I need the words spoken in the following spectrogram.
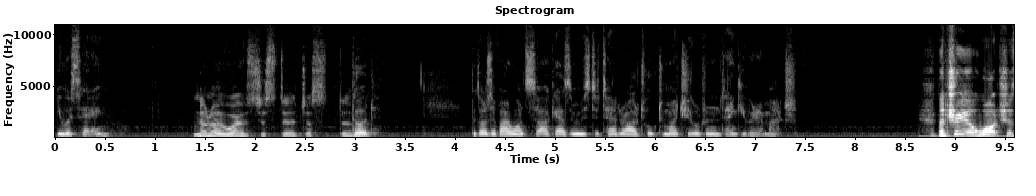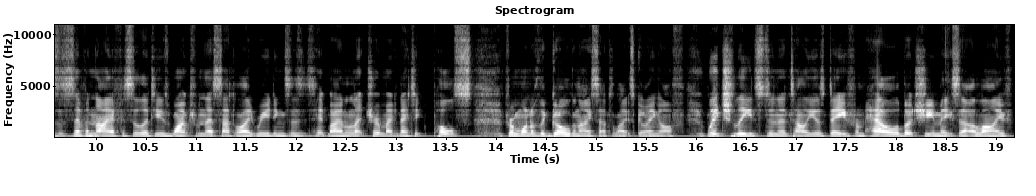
You were saying? No, no, I was just, uh, just. Um, Good. Because if I want sarcasm, Mr. Tanner, I'll talk to my children. Thank you very much. The trio watch as the Severnaya facility is wiped from their satellite readings as it's hit by an electromagnetic pulse from one of the GoldenEye satellites going off, which leads to Natalia's day from hell, but she makes it alive.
